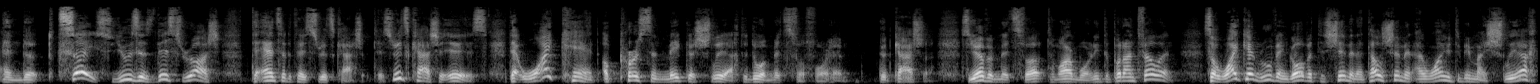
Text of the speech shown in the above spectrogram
and the Ktsois uses this Rosh to answer the Taisus Ritz Kasha. Taisus Ritz Kasha is that why can't a person make a shliach to do a mitzvah for him? Good kasha. So you have a mitzvah tomorrow morning to put on tefillin. So why can't Reuven go over to Shimon and tell Shimon, I want you to be my shliach.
